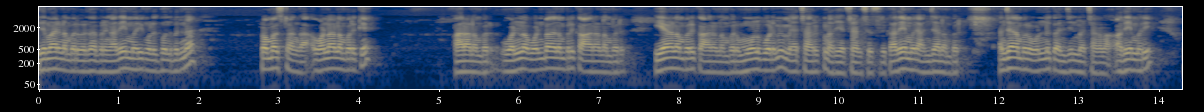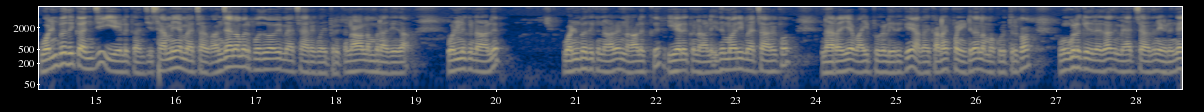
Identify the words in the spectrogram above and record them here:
இது மாதிரி நம்பர் வருதான் பாருங்கள் அதே மாதிரி உங்களுக்கு வந்து பார்த்திங்கன்னா ரொம்ப ஸ்ட்ராங்காக ஒன்றாம் நம்பருக்கு ஆறாம் நம்பர் ஒன்று ஒன்பதாம் நம்பருக்கு ஆறாம் நம்பர் ஏழாம் நம்பருக்கு ஆறாம் நம்பர் மூணு போர்டுமே மேட்ச் ஆகிறதுக்கும் நிறைய சான்சஸ் இருக்குது அதே மாதிரி அஞ்சாம் நம்பர் அஞ்சாம் நம்பர் ஒன்றுக்கு அஞ்சுன்னு மேட்ச் ஆகலாம். அதே மாதிரி ஒன்பதுக்கு அஞ்சு ஏழுக்கு அஞ்சு. செம்மையாக மேட்ச் ஆகும். அஞ்சாம் நம்பர் பொதுவாகவே மேட்ச் ஆகிறதுக்கு வாய்ப்பு இருக்குது நாலு நம்பர் அதே தான் ஒன்றுக்கு நாலு ஒன்பதுக்கு நாலு நாலுக்கு ஏழுக்கு நாலு. இது மாதிரி மேட்ச் ஆகிறக்கும் நிறைய வாய்ப்புகள் இருக்குது அதை கனெக்ட் பண்ணிட்டு தான் நம்ம கொடுத்துருக்கோம். உங்களுக்கு இதில் ஏதாவது மேட்ச் ஆகுதுன்னு எடுங்க.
